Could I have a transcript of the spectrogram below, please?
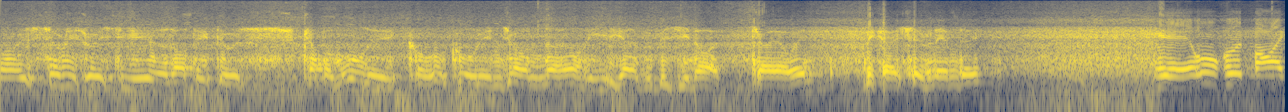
worries. 73's to you, and I think there was a couple more there called call in. John, uh, I think you're going to have a busy night. JON, VK7 MD. Yeah, all good, Mike.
